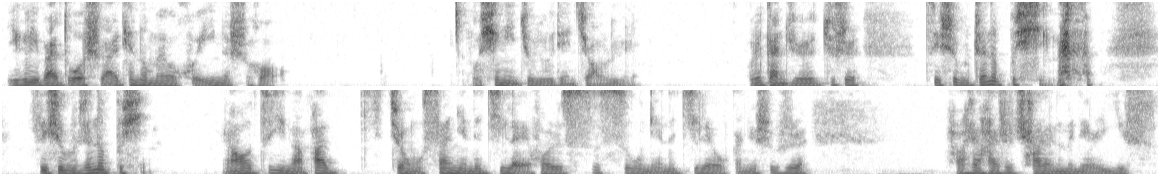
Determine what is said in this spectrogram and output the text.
一个礼拜多，十来天都没有回应的时候，我心里就有点焦虑了，我就感觉就是自己是不是真的不行啊？自己是不是真的不行？然后自己哪怕这种三年的积累或者四四五年的积累，我感觉是不是好像还是差了那么点意思？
